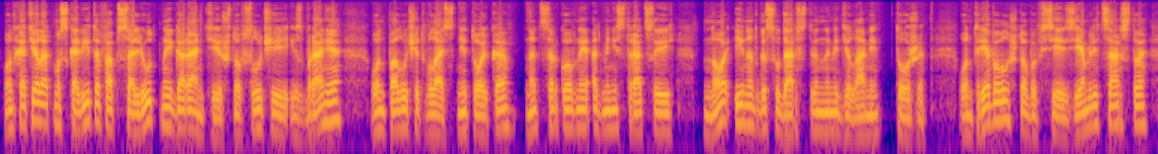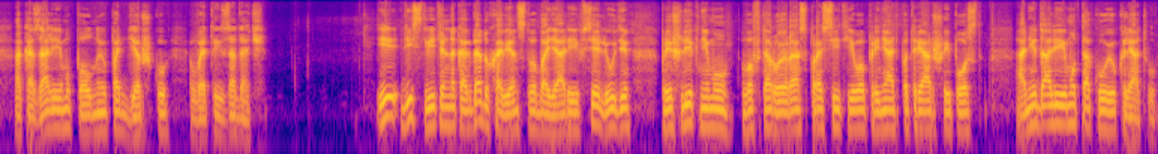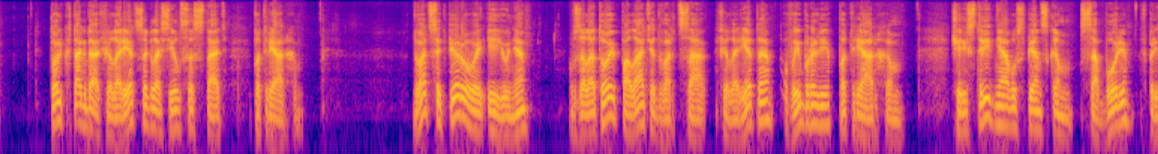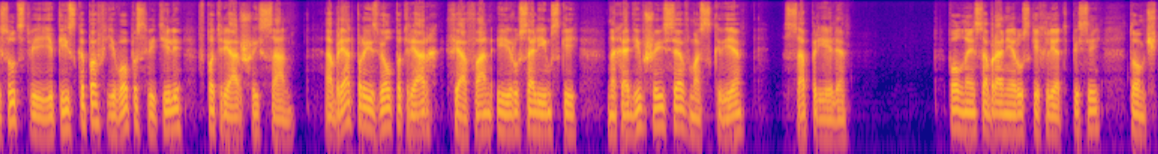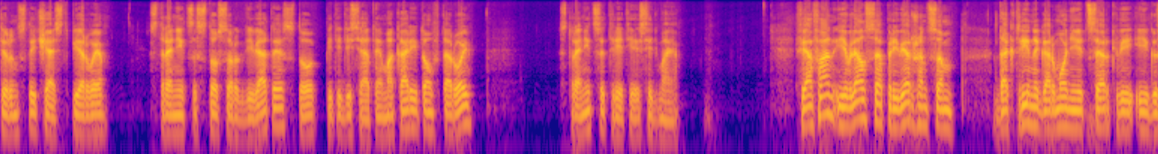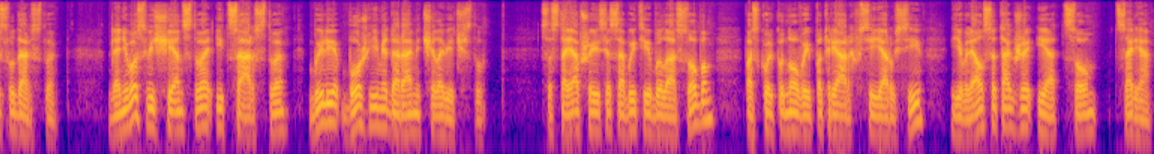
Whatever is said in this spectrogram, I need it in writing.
Он хотел от московитов абсолютной гарантии, что в случае избрания он получит власть не только над церковной администрацией, но и над государственными делами тоже. Он требовал, чтобы все земли царства оказали ему полную поддержку в этой задаче. И действительно, когда духовенство, бояре и все люди пришли к нему во второй раз просить его принять патриарший пост, они дали ему такую клятву. Только тогда Филарет согласился стать патриархом. 21 июня в Золотой палате дворца Филарета выбрали патриархом. Через три дня в Успенском соборе в присутствии епископов его посвятили в патриарший сан. Обряд произвел патриарх Феофан Иерусалимский, находившийся в Москве с апреля. Полное собрание русских летописей, том 14, часть 1, страницы 149-150, Макарий, том 2, страницы 3-7. Феофан являлся приверженцем доктрины гармонии церкви и государства. Для него священство и царство были божьими дарами человечеству. Состоявшееся событие было особым, поскольку новый патриарх всея Руси являлся также и отцом царя.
